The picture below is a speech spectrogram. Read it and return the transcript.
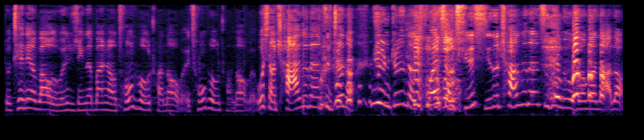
就天天把我的文曲星在班上从头传到尾，从头传到尾。我想查个单词，真的 认真的，突然想学习的，查个单词都没有办法拿到，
